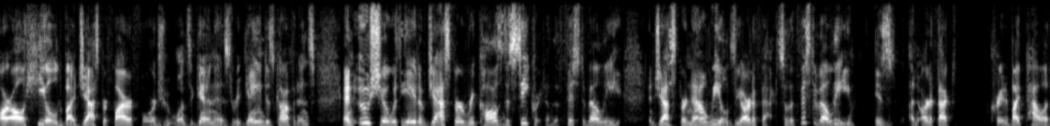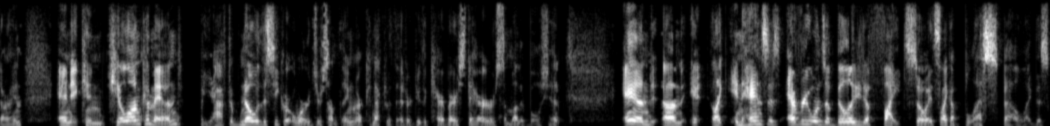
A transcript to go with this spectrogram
are all healed by Jasper Fireforge, who once again has regained his confidence, and Usha, with the aid of Jasper, recalls the secret of the Fist of E'li, and Jasper now wields the artifact. So the Fist of E'li is an artifact created by Paladine, and it can kill on command, but you have to know the secret words or something, or connect with it, or do the Care Bear stare or some other bullshit. And um, it like enhances everyone's ability to fight. So it's like a bless spell, like this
